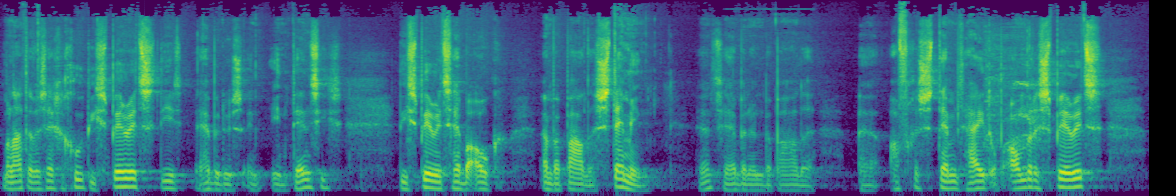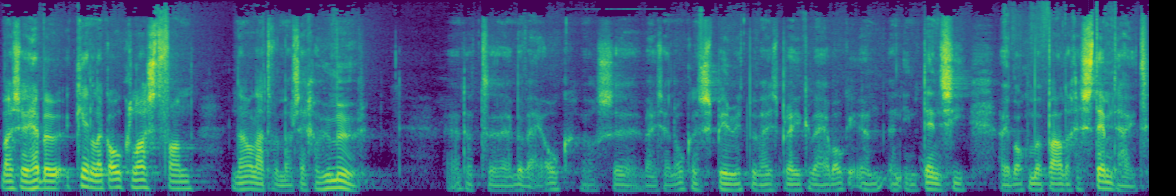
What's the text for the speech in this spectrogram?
Maar laten we zeggen, goed, die spirits die hebben dus intenties. Die spirits hebben ook een bepaalde stemming. Ze hebben een bepaalde uh, afgestemdheid op andere spirits. Maar ze hebben kennelijk ook last van, nou laten we maar zeggen, humeur. Dat uh, hebben wij ook. Uh, wij zijn ook een spirit, bij wijze spreken. Wij hebben ook een, een, intentie. Wij hebben ook een bepaalde gestemdheid.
